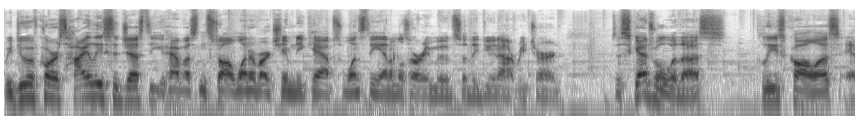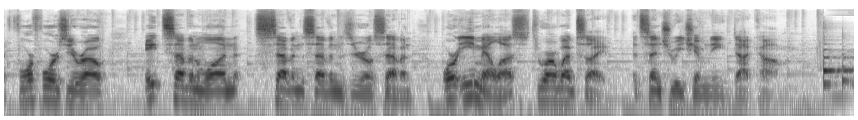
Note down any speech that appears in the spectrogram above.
We do, of course, highly suggest that you have us install one of our chimney caps once the animals are removed so they do not return. To schedule with us, please call us at 440 871 7707 or email us through our website at centurychimney.com.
